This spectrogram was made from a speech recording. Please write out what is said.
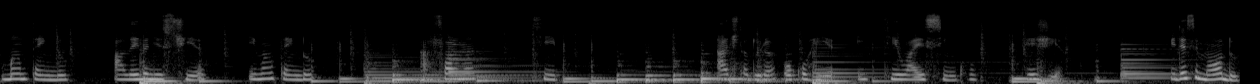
mantendo a lei da anistia e mantendo a forma que a ditadura ocorria e que o AI-5 regia. E desse modo,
